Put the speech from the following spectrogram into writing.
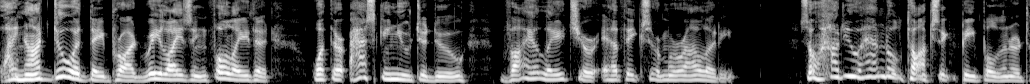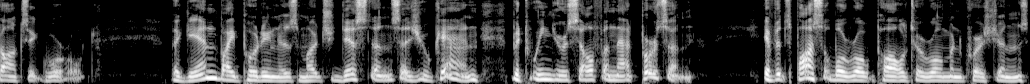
Why not do it? They prod, realizing fully that what they're asking you to do violates your ethics or morality. So, how do you handle toxic people in a toxic world? Begin by putting as much distance as you can between yourself and that person. If it's possible, wrote Paul to Roman Christians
